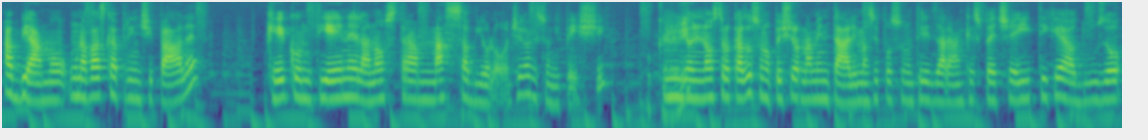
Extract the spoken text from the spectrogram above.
Abbiamo una vasca principale che contiene la nostra massa biologica, che sono i pesci. Ok, Nel nostro caso sono pesci ornamentali, ma si possono utilizzare anche specie ittiche ad uso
